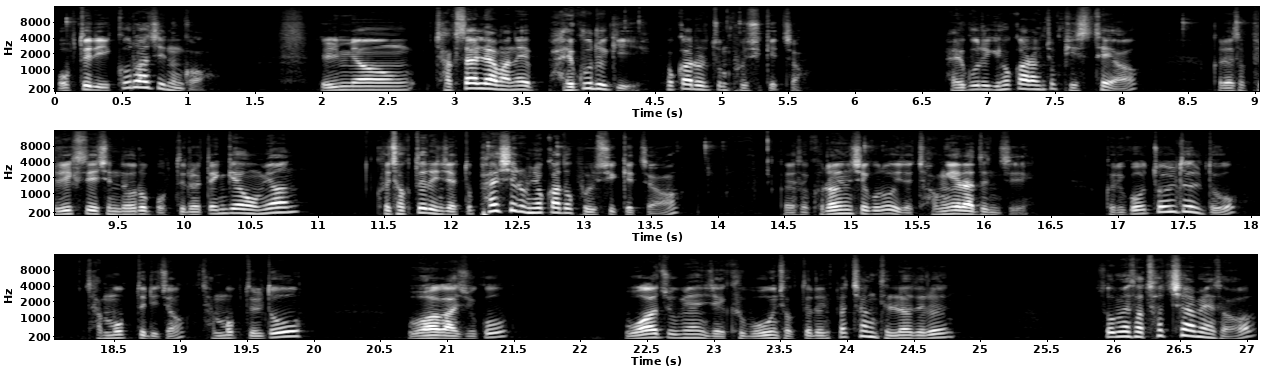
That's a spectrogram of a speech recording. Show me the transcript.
몹들이 끌어지는 거. 일명 작살야만의 발구르기 효과를 좀 볼 수 있겠죠. 발구르기 효과랑 좀 비슷해요. 그래서 브릭스의 진노로 몹들을 땡겨오면 그 적들은 이제 또 팔씨름 효과도 볼 수 있겠죠. 그래서 그런 식으로 이제 정예라든지 그리고 쫄들도 잡몹들이죠. 잡몹들도 모아가지고 모아주면 이제 그 모은 적들은 뼈창 딜러들은 쏘면서 처치하면서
